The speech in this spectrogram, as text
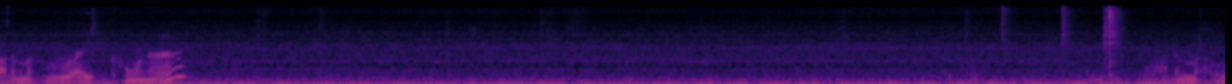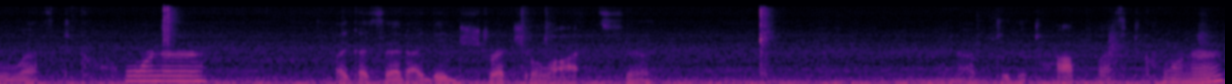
Bottom right corner. Bottom left corner. Like I said, I did stretch it a lot, so and up to the top left corner.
